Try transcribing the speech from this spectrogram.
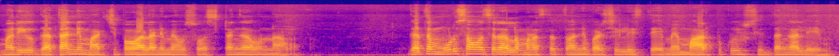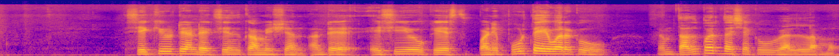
మరియు గతాన్ని మర్చిపోవాలని మేము స్పష్టంగా ఉన్నాము. గత మూడు సంవత్సరాల మనస్తత్వాన్ని పరిశీలిస్తే మేము మార్పుకు సిద్ధంగా లేము. సెక్యూరిటీ అండ్ ఎక్స్చేంజ్ కమిషన్ అంటే ఎస్ఈఓ కేస్ పని పూర్తయ్యే వరకు మేము తదుపరి దశకు వెళ్ళము.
